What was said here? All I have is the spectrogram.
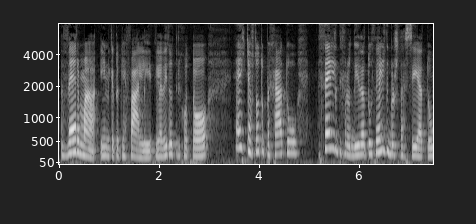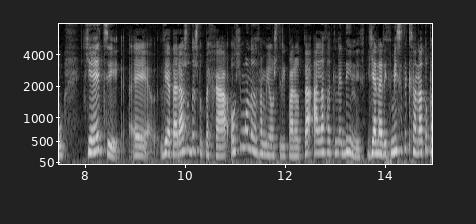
δέρμα είναι και το κεφάλι. Δηλαδή το τριχωτό έχει και αυτό το πεχά του, θέλει τη φροντίδα του, θέλει την προστασία του και έτσι, ε, διαταράσσοντας το pH, όχι μόνο δεν θα μειώσει τη λιπαρότητα, αλλά θα την εντείνει. Για να ρυθμίσετε ξανά το pH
